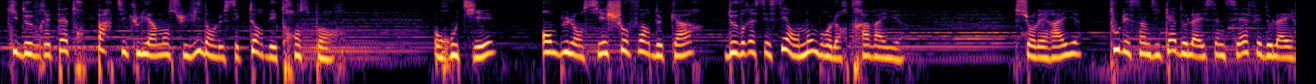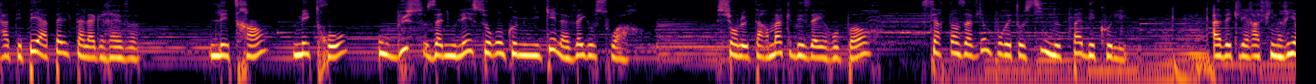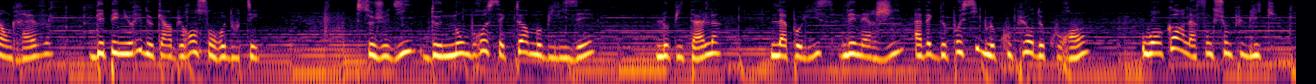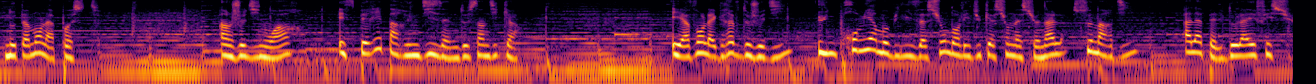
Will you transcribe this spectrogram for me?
qui devrait être particulièrement suivie dans le secteur des transports. Routiers, ambulanciers, chauffeurs de car devraient cesser en nombre leur travail. Sur les rails, tous les syndicats de la SNCF et de la RATP appellent à la grève. Les trains, métros ou bus annulés seront communiqués la veille au soir. Sur le tarmac des aéroports, certains avions pourraient aussi ne pas décoller. Avec les raffineries en grève, des pénuries de carburant sont redoutées. Ce jeudi, de nombreux secteurs mobilisés, l'hôpital, la police, l'énergie, avec de possibles coupures de courant, ou encore la fonction publique, notamment la poste. Un jeudi noir, espéré par une dizaine de syndicats. Et avant la grève de jeudi, une première mobilisation dans l'éducation nationale ce mardi à l'appel de la FSU.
